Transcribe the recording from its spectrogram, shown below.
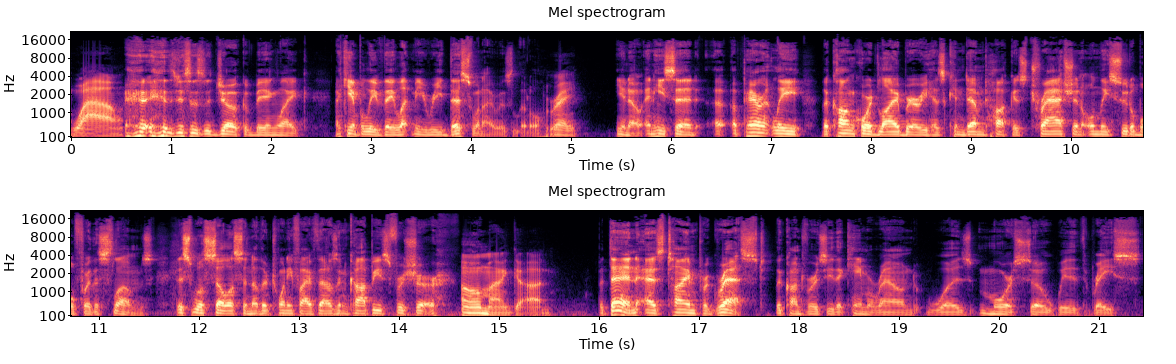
Wow. it's just as a joke of being like, I can't believe they let me read this when I was little right. you know, and he said, "Uh, apparently the Concord Library has condemned Huck as trash and only suitable for the slums. This will sell us another 25,000 copies for sure. Oh my god. But then, as time progressed, the controversy that came around was more so with race.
